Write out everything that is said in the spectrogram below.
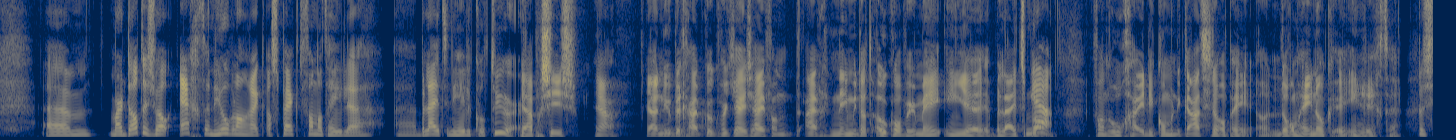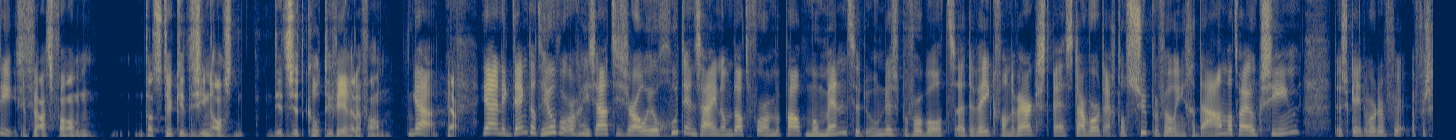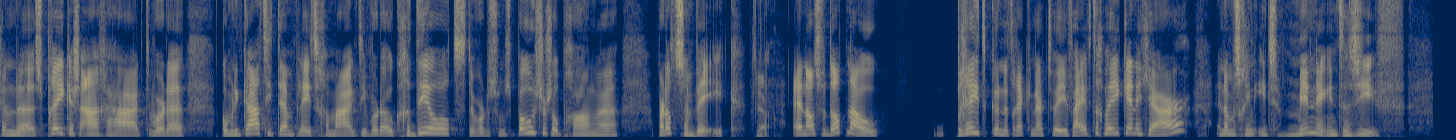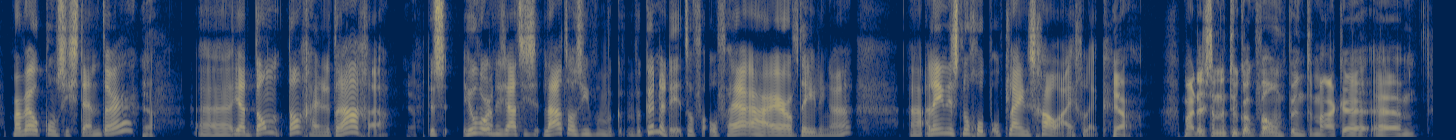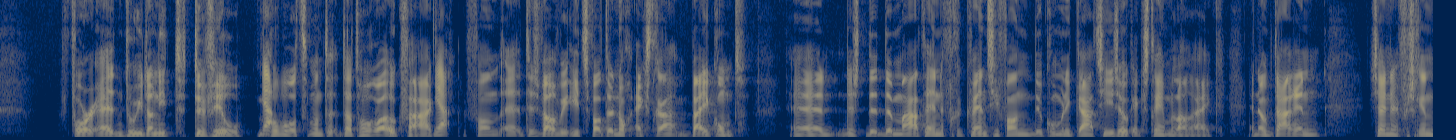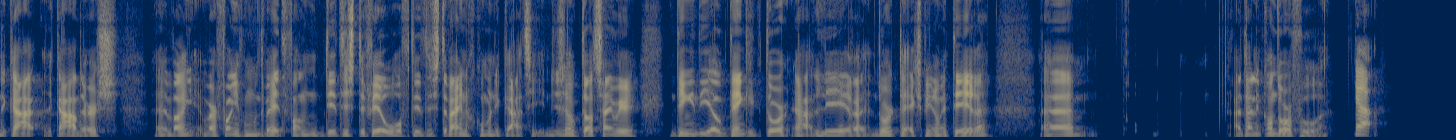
Um, maar dat is wel echt een heel belangrijk aspect van dat hele uh, beleid en die hele cultuur. Ja, precies. Ja. Ja, nu begrijp ik ook wat jij zei van eigenlijk neem je dat ook alweer mee in je beleidsplan. Ja. Van hoe ga je die communicatie eromheen, eromheen ook eh, inrichten. Precies. In plaats van dat stukje te zien als dit is het cultiveren daarvan. Ja. Ja. ja, en ik denk dat heel veel organisaties er al heel goed in zijn om dat voor een bepaald moment te doen. Dus bijvoorbeeld uh, de week van de werkstress, daar wordt echt al superveel in gedaan, wat wij ook zien. Dus oké, okay, er worden verschillende sprekers aangehaakt, er worden communicatietemplates gemaakt, die worden ook gedeeld, er worden soms posters opgehangen, maar dat is een week. Ja. En als we dat nou breed kunnen trekken naar 52 weken in het jaar, Ja. en dan misschien iets minder intensief, maar wel consistenter, Ja. Uh, ja, dan, dan ga je het dragen. Ja. Dus heel veel organisaties laten al zien van we, we kunnen dit, of, of HR-afdelingen. Uh, alleen is het nog op, op kleine schaal eigenlijk. Ja, maar er is dan natuurlijk ook wel een punt te maken. ehm, voor eh, doe je dan niet te veel, bijvoorbeeld? Want eh, dat horen we ook vaak. Ja. Van eh, het is wel weer iets wat er nog extra bij komt. Eh, dus de, de mate en de frequentie van de communicatie is ook extreem belangrijk. En ook daarin zijn er verschillende ka- kaders eh, waarvan je moet weten van dit is te veel of dit is te weinig communicatie. Dus ook dat zijn weer dingen die je ook denk ik door ja, leren, door te experimenteren, ehm, uiteindelijk kan doorvoeren. Ja.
